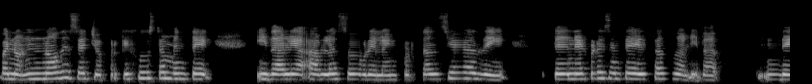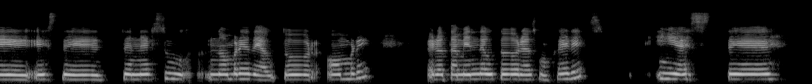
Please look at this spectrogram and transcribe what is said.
bueno, no deshecho, porque justamente Idalia habla sobre la importancia de tener presente esta dualidad, de este, tener su nombre de autor hombre, pero también de autoras mujeres. Y, este,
